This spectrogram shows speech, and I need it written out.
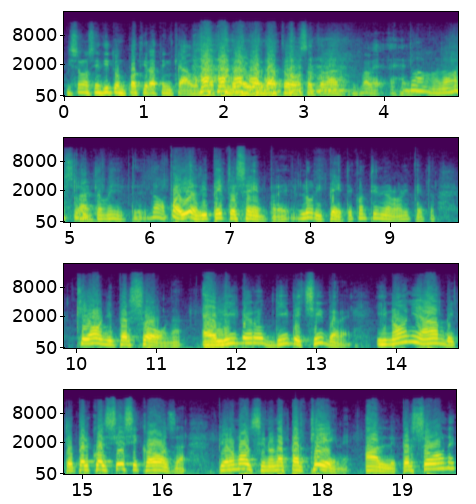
mi sono sentito un po' tirato in causa quando ho guardato sotto la... Vabbè. Eh. No, no, assolutamente. No, poi io ripeto sempre, lo ripeto e continuerò a ripetere, che ogni persona è libero di decidere in ogni ambito, per qualsiasi cosa. Piero Molzi non appartiene alle persone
